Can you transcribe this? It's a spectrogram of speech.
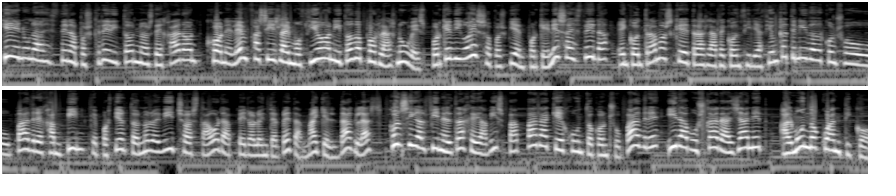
que en una escena postcrédito nos dejaron con el énfasis, la emoción y todo por las nubes. ¿Por qué digo eso? Pues bien, porque en esa escena encontramos que tras la reconciliación que ha tenido con su padre Hampin, que por cierto no lo he dicho hasta ahora, pero lo interpreta Michael Douglas, consigue al fin el traje de avispa para que junto con su padre ir a buscar a Janet al cuántico.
